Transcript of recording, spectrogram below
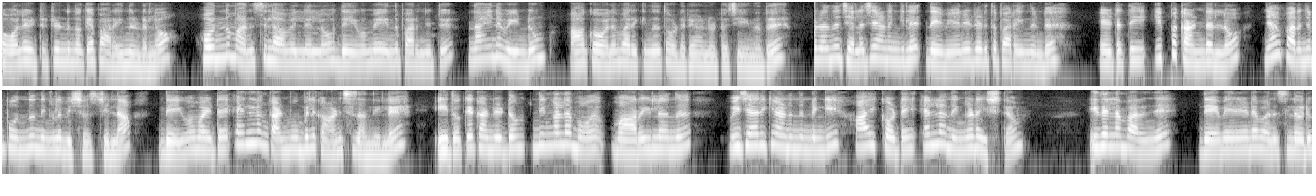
കോലം ഇട്ടിട്ടുണ്ടെന്നൊക്കെ പറയുന്നുണ്ടല്ലോ. ഒന്നും മനസ്സിലാവില്ലല്ലോ ദൈവമേ എന്ന് പറഞ്ഞിട്ട് നയന വീണ്ടും ആ കോലം വരയ്ക്കുന്നത് തുടരുകയാണ് കേട്ടോ ചെയ്യുന്നത്. തുടർന്ന് ജലജയാണെങ്കിൽ ദേവയാനിയുടെ അടുത്ത് പറയുന്നുണ്ട് ഏട്ടത്തി ഇപ്പൊ കണ്ടല്ലോ ഞാൻ പറഞ്ഞപ്പോ ഒന്നും നിങ്ങൾ വിശ്വസിച്ചില്ല. ദൈവമായിട്ട് എല്ലാം കൺമുമ്പിൽ കാണിച്ചു തന്നില്ലേ? ഇതൊക്കെ കണ്ടിട്ടും നിങ്ങളുടെ മോ മാറിയില്ലെന്ന് വിചാരിക്കുകയാണെന്നുണ്ടെങ്കിൽ ആയിക്കോട്ടെ എല്ലാം നിങ്ങളുടെ ഇഷ്ടം. ഇതെല്ലാം പറഞ്ഞ് ദേവേനയുടെ മനസ്സിൽ ഒരു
